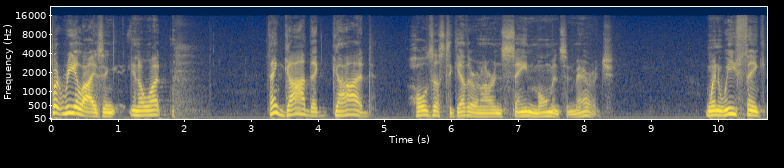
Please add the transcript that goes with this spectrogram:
But realizing, you know what? Thank God that God holds us together in our insane moments in marriage. When we think,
